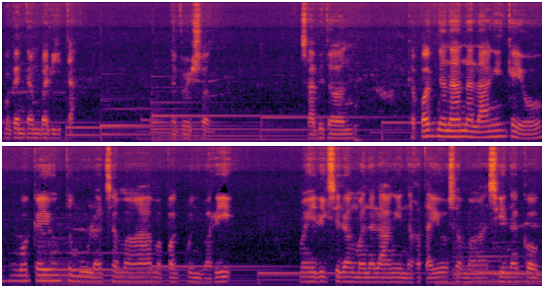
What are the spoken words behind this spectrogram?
magandang balita na version. Sabi doon, kapag nananalangin kayo, huwag kayong tumulad sa mga mapagkunwari. Mahilig silang manalangin nakatayo sa mga sinagog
